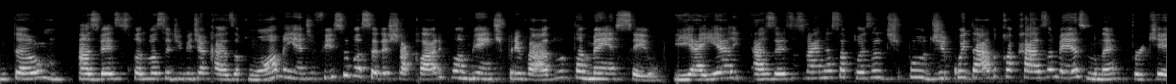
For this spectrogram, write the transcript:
Então, às vezes, quando você divide a casa com um homem, é difícil você deixar claro que o ambiente privado também é seu. E aí, às vezes, vai nessa coisa, tipo, de cuidado com a casa mesmo, né? Porque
